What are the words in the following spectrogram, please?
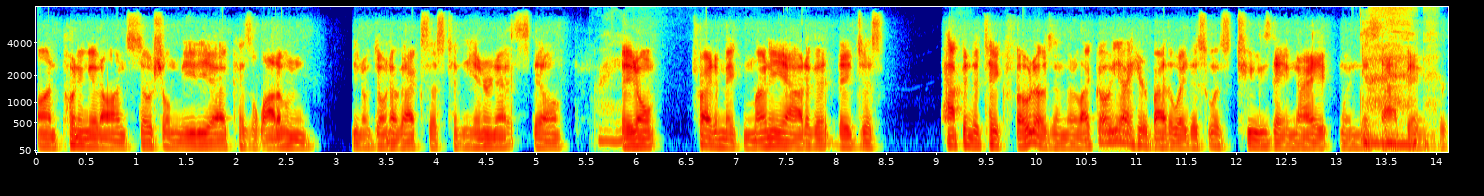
on putting it on social media because a lot of them you know don't have access to the internet still. Right. they don't try to make money out of it. They just happen to take photos and they're like oh yeah here by the way this was tuesday night when this happened or,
